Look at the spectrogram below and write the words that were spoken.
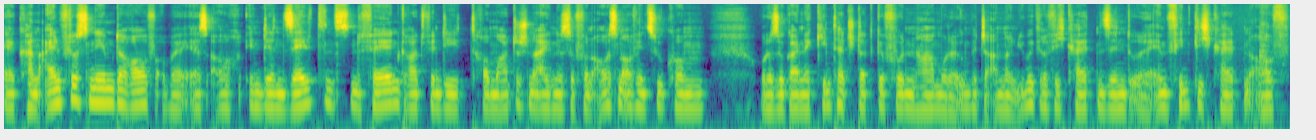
er kann Einfluss nehmen darauf, aber er ist auch in den seltensten Fällen, gerade wenn die traumatischen Ereignisse von außen auf ihn zukommen oder sogar in der Kindheit stattgefunden haben oder irgendwelche anderen Übergriffigkeiten sind oder Empfindlichkeiten auf,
